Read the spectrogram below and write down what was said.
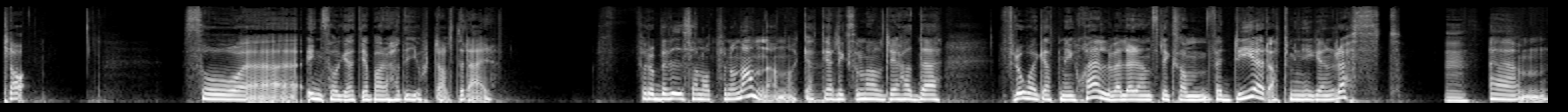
klar. Så insåg jag att jag bara hade gjort allt det där för att bevisa något för någon annan och att jag liksom aldrig hade frågat mig själv eller ens liksom värderat min egen röst. Mm. Um,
